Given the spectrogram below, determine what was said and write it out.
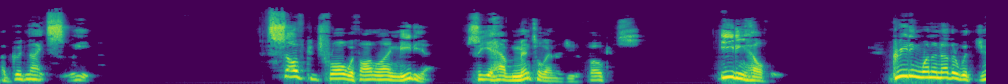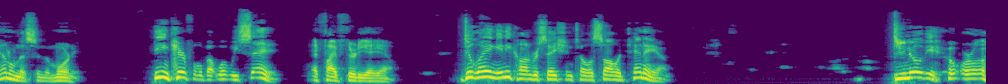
A good night's sleep. Self-control with online media so you have mental energy to focus. Eating healthy. Greeting one another with gentleness in the morning. Being careful about what we say at 5.30 a.m. Delaying any conversation till a solid 10 a.m. Do you know the or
